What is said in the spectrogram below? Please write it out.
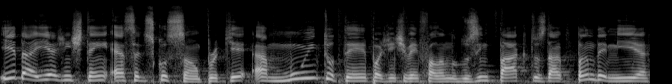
E daí a gente tem essa discussão, porque há muito tempo a gente vem falando dos impactos da pandemia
